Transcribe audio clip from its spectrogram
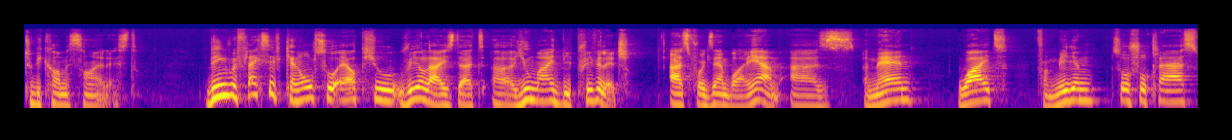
to become a scientist. Being reflexive can also help you realize that uh, you might be privileged, as for example I am, as a man, white, from medium social class,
